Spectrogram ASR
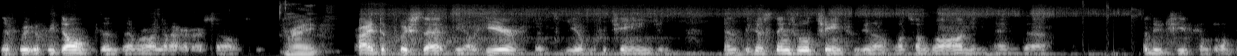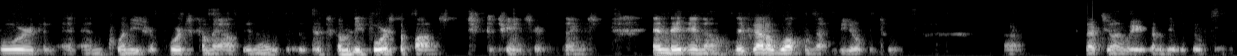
if we if we don't, then, then we're only going to hurt ourselves. Right. Tried to push that, you know, here that, to be open for change, and and because things will change, you know, once I'm gone, and and uh, a new chief comes on board, and, and and when these reports come out, you know, it's going to be forced upon us to change certain things, and they, you know, they've got to welcome that and be open to it. Uh, that's the only way you're going to be able to through it.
